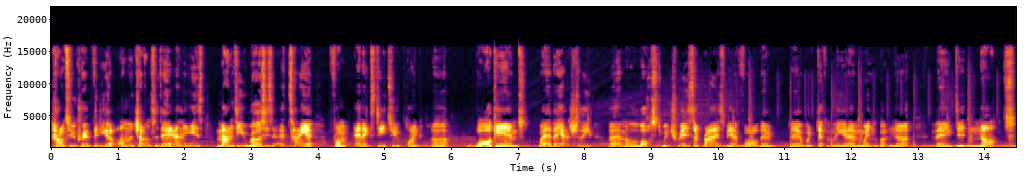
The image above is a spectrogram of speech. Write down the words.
how to create video on the channel today and it is Mandy Rose's attire from NXT 2.0 War Games where they actually um, lost which really surprised me. I thought they, they would definitely um, win but no they did not.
